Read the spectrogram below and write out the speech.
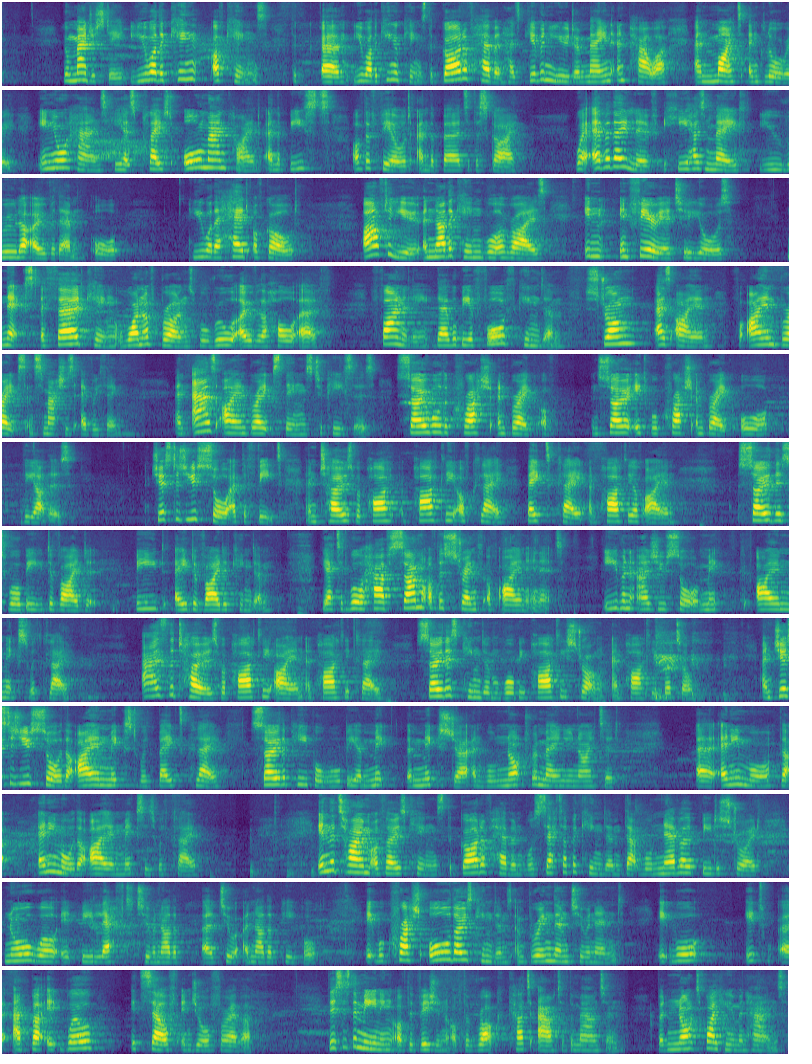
Your Majesty, you are the King of kings. The, um, you are the King of kings. The God of heaven has given you domain and power and might and glory. In your hands he has placed all mankind and the beasts of the field and the birds of the sky. Wherever they live, he has made you ruler over them all. You are the head of gold. After you, another king will arise, in, inferior to yours. Next, a third king, one of bronze, will rule over the whole earth. Finally, there will be a fourth kingdom, strong as iron, for iron breaks and smashes everything. And as iron breaks things to pieces, so will the crush and break of and so it will crush and break all the others. Just as you saw at the feet and toes were part, partly of clay, baked clay, and partly of iron, so this will be divided, be a divided kingdom. Yet it will have some of the strength of iron in it, even as you saw iron mixed with clay. As the toes were partly iron and partly clay, so this kingdom will be partly strong and partly brittle. And just as you saw the iron mixed with baked clay, so the people will be a, mi- a mixture and will not remain united uh, anymore. The, anymore the iron mixes with clay. In the time of those kings, the God of heaven will set up a kingdom that will never be destroyed, nor will it be left to another, uh, to another people. It will crush all those kingdoms and bring them to an end. It will, it, uh, uh, but it will itself endure forever. This is the meaning of the vision of the rock cut out of the mountain, but not by human hands.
